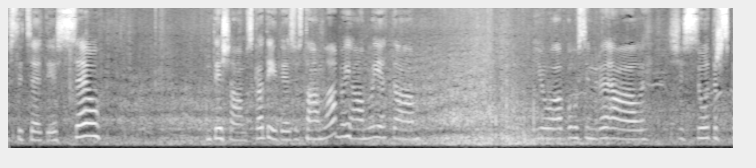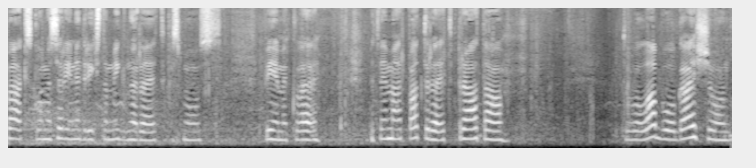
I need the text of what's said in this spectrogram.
uzticēties sev un tiešām skatīties uz tām labajām lietām, jo būsim reāli šis otrs spēks, ko mēs arī nedrīkstam ignorēt, kas mūs piemeklē, bet vienmēr paturēt prātā to labo gaišu un,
